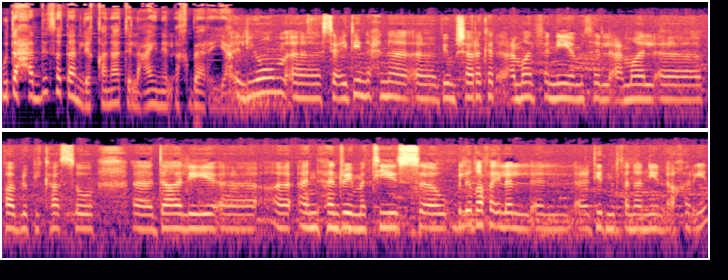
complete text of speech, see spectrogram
متحدثة لقناة العين الإخبارية. اليوم آه، سعيدين نحن آه، بمشاركة أعمال فنية مثل أعمال آه، بابلو بيكاسو دالي أن هنري ماتيس بالإضافة إلى العديد من الفنانين الآخرين.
